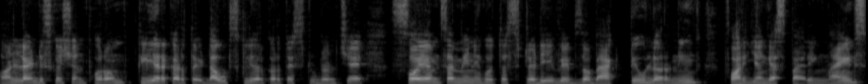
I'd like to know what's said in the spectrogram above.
ऑनलाईन डिस्कशन फोरम क्लिअर करतोय डाऊट्स क्लिअर करतोय स्टुडंटचे स्वयंचा मिनिंग होतं study webs of active learning for young aspiring minds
